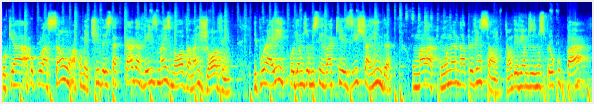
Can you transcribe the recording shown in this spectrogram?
porque a, a população acometida está cada vez mais nova, mais jovem. E por aí podemos observar que existe ainda uma lacuna na prevenção. Então devemos nos preocupar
